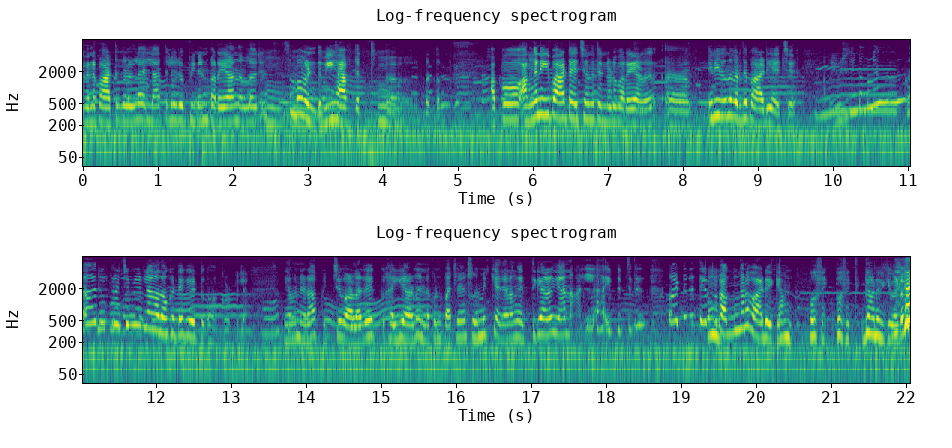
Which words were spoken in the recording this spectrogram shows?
ഇവന്റെ പാട്ടുകളിലെ എല്ലാത്തിലും ഒരു ഒപ്പീനിയൻ പറയാന്നുള്ള ഒരു സംഭവം ഉണ്ട് വി ഹാവ് ദറ്റ് ബന്ധം. അപ്പോ അങ്ങനെ ഈ പാട്ട് അയച്ചു തന്നിട്ട് എന്നോട് പറയാണ് ഇനി ഇതൊന്ന് വെറുതെ പാടി അയച്ചേ. ഒരു പ്രശ്നമില്ല ആ നോക്കട്ടെ കേട്ടു. ആ കുഴപ്പമില്ല. ഞാൻ പറഞ്ഞടാ പിച്ച് വളരെ ഹൈ ആണ്. എന്നെ കൊണ്ട് പറ്റില്ല. ഞാൻ ശ്രമിക്കാം. ഞാൻ അങ്ങ് എത്തിക്കാണ്. ഞാൻ നല്ല ഹൈ പിച്ചിട്ട് പാട്ടിന് തേടുന്നുണ്ട് അങ്ങനെ പാടി വെക്കാം പെർഫെക്റ്റ് പെർഫെക്റ്റ് ഇതാണ് എനിക്ക് വേണ്ടത്.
